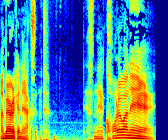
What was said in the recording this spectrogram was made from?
American accent ですね。これはね、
